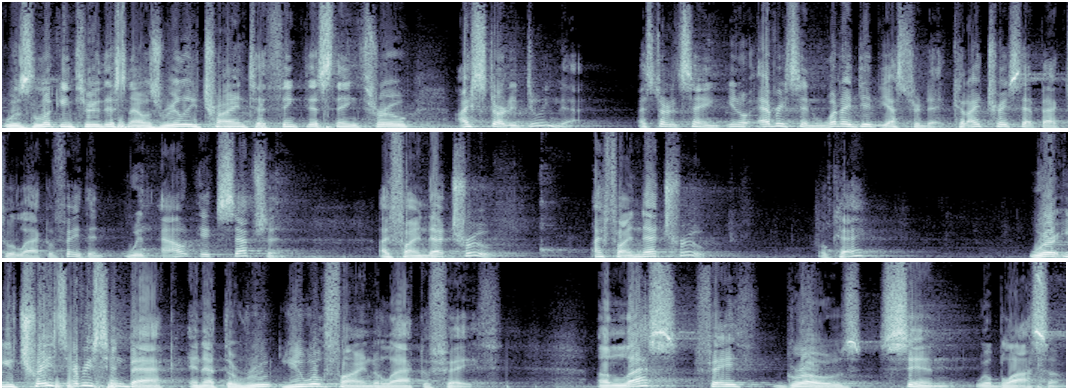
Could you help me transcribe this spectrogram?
was looking through this and I was really trying to think this thing through, I started doing that. I started saying, you know, every sin, what I did yesterday, could I trace that back to a lack of faith? And without exception, I find that true. I find that true. Okay? Where you trace every sin back, and at the root, you will find a lack of faith. Unless faith grows, sin will blossom.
